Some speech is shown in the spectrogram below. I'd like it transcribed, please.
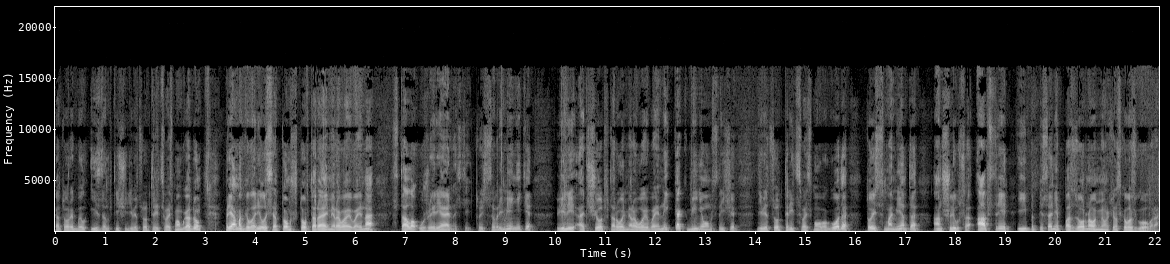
который был издан в 1938 году, прямо говорилось о том, что Вторая мировая война – стала уже реальностью. То есть современники вели отчет Второй мировой войны как минимум с 1938 года, то есть с момента аншлюса Австрии и подписание позорного Мюнхенского сговора.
